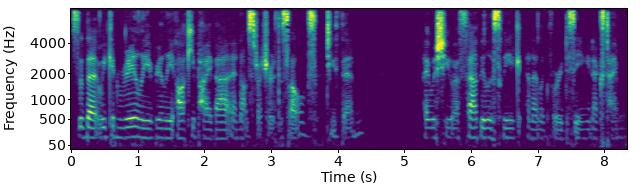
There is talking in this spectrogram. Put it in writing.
so that we can really, really occupy that and not stretch ourselves too thin. I wish you a fabulous week, and I look forward to seeing you next time.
